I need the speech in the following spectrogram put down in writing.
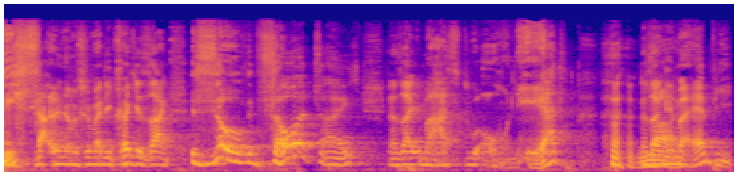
Nicht sagen, schon mal die Köche sagen, so mit Sauerteig. Dann sage ich immer, hast du auch einen Herd? Dann sagen die immer happy.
